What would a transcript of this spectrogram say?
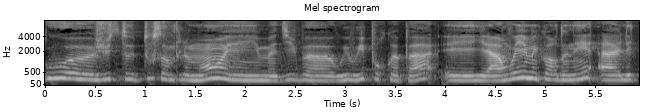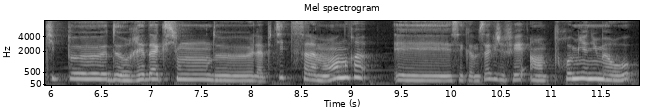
Ou euh, juste tout simplement, et il m'a dit bah oui oui pourquoi pas. Et il a envoyé mes coordonnées à l'équipe de rédaction de La Petite Salamandre et c'est comme ça que j'ai fait un premier numéro.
